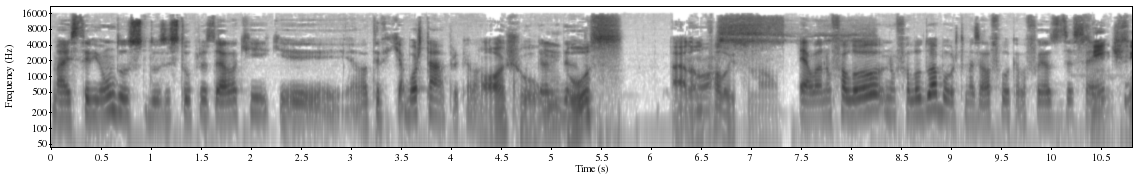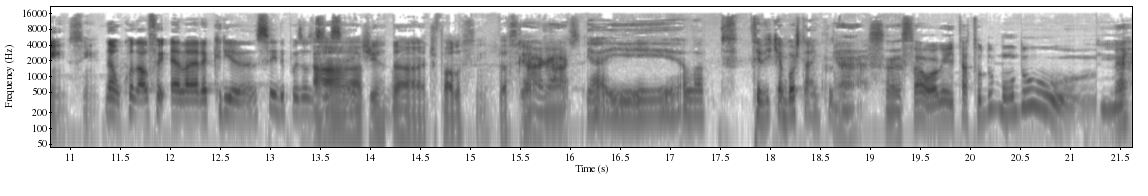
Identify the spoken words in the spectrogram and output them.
mas teve um dos, dos estupros dela que, que ela teve que abortar, porque ela Ó, tava show, um dos. Ah, ela não Nossa. falou isso, não. Ela não falou, não falou do aborto, mas ela falou que ela foi aos Sim, 17. sim, sim. Não, quando ela foi, ela era criança e depois aos 17. Ah, verdade, fala assim, tá certo. Caraca. tá certo. E aí ela teve que abortar, inclusive. Essa, essa hora aí tá todo mundo, né,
